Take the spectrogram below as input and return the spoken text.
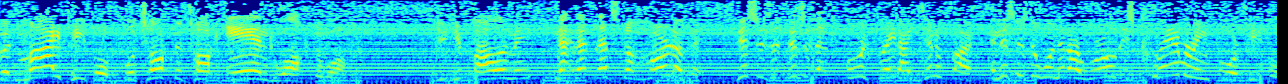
but my people will talk and walk the walk. You, you follow me? Now, that, that's the heart of it. This is, a, this is that fourth grade identifier. And this is the one that our world is clamoring for, people.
